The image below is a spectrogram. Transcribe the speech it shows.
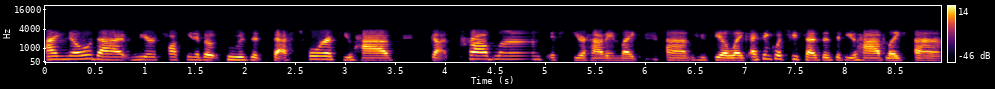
I know that we are talking about who is it best for if you have gut problems, if you're having like um, you feel like I think what she says is if you have like um,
